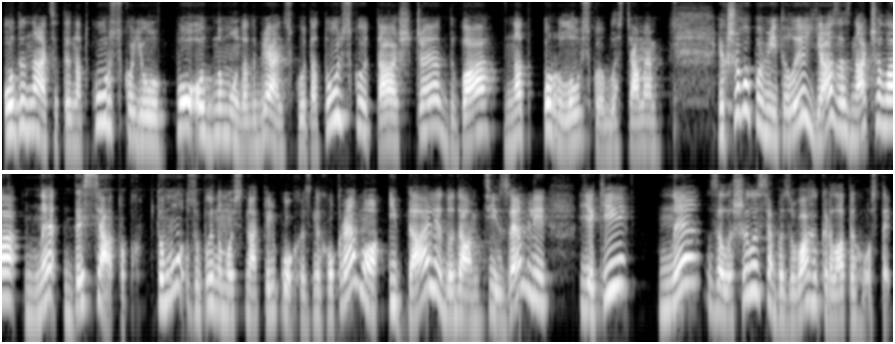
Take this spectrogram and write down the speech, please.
11 над Курською, по одному над Брянською та Тульською, та ще два над Орловською областями. Якщо ви помітили, я зазначила не десяток, тому зупинимось на кількох із них окремо і далі додам ті землі, які не залишилися без уваги крилатих гостей.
